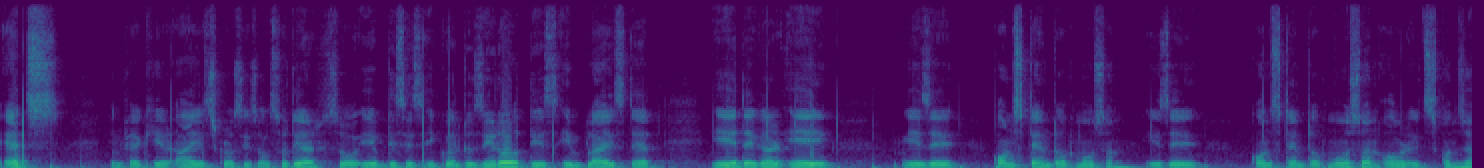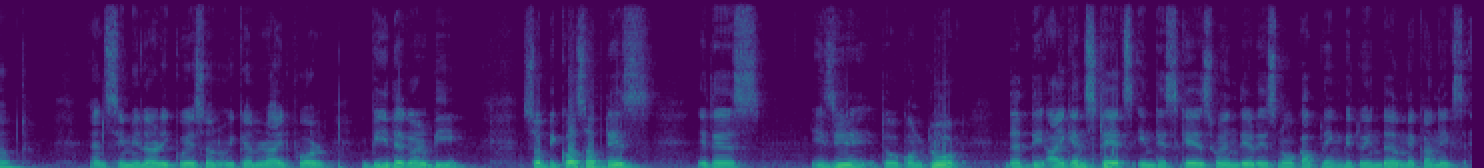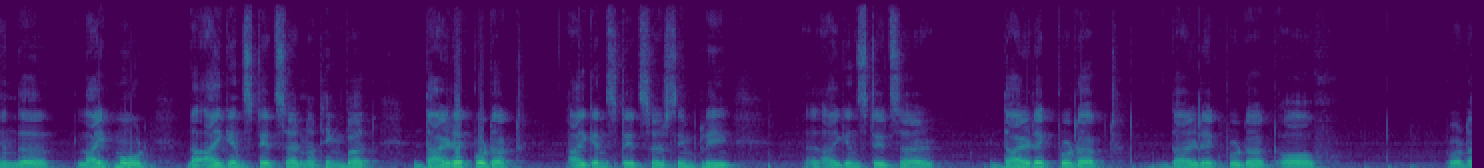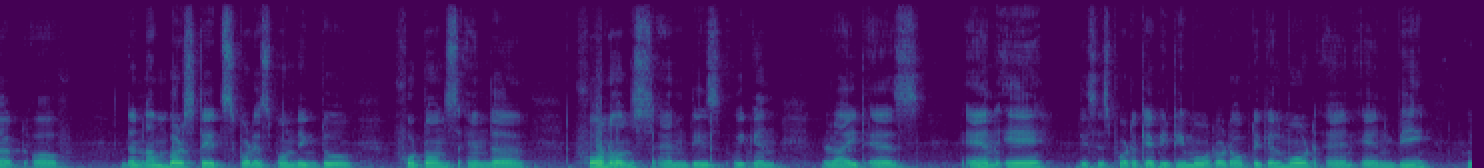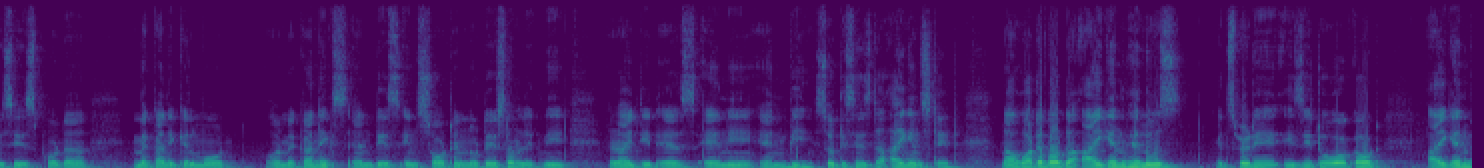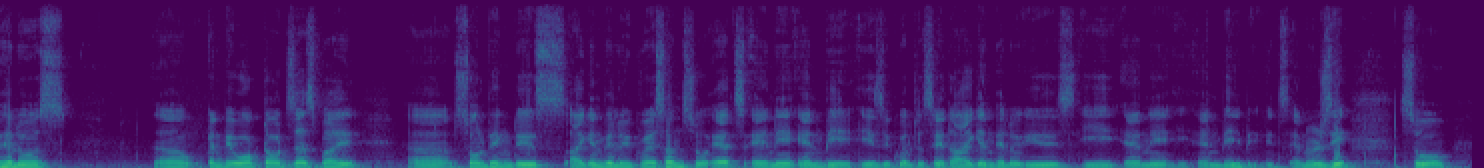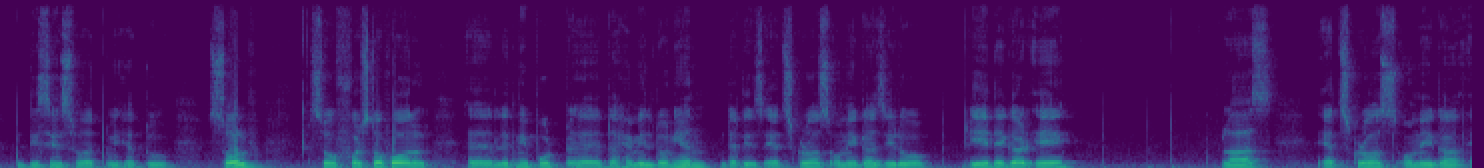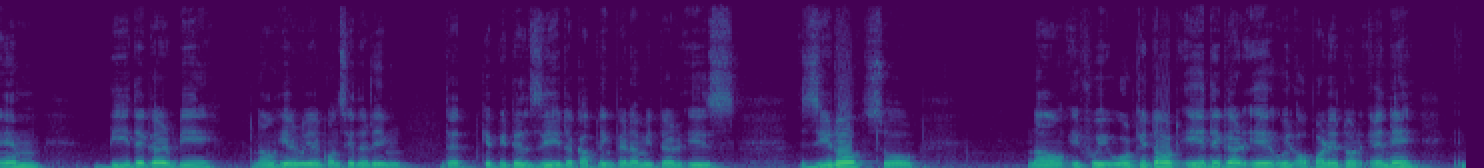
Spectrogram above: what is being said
h in fact here i h cross is also there so if this is equal to 0 this implies that a dagger a is a constant of motion. Is a constant of motion or it's conserved? And similar equation we can write for b dagger b. So because of this it is easy to conclude that the eigenstates in this case when there is no coupling between the mechanics and the light mode the eigenstates are nothing but direct product. Eigenstates are simply uh, eigenstates are direct product direct product of product of the number states corresponding to photons and phonons and this we can write as na this is for the cavity mode or the optical mode and nb which is for the mechanical mode or mechanics and this in shorthand notation let me write it as na nb so this is the eigenstate now what about the eigenvalues it's very easy to work out. Eigenvalues uh, can be worked out just by uh, solving this eigenvalue equation. So h n a n b is equal to say the eigenvalue is e n a n b. It's energy. So this is what we have to solve. So first of all uh, let me put uh, the hamiltonian that is h cross omega 0 a dagger a plus h cross omega m b dagger b. Now here we are considering that capital z the coupling parameter is 0 so now if we work it out a dagger a will operate on na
